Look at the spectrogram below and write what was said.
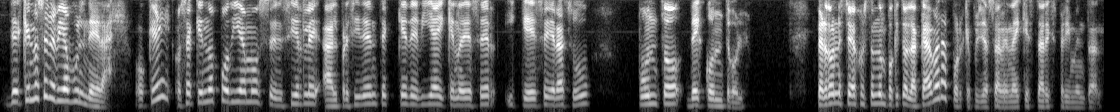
de que no se debía vulnerar, ¿ok? O sea que no podíamos decirle al presidente qué debía y qué no debía hacer y que ese era su punto de control. Perdón, estoy ajustando un poquito la cámara porque pues ya saben, hay que estar experimentando.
